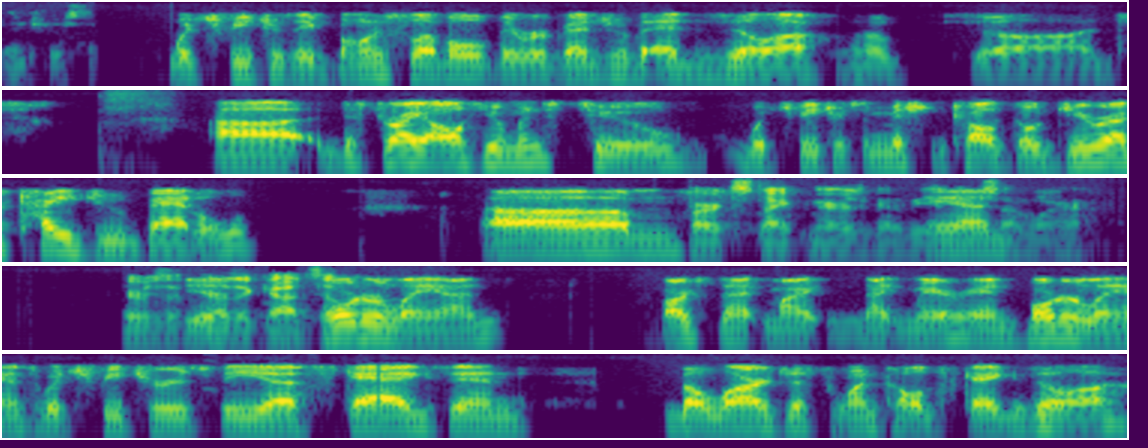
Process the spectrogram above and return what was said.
Interesting. which features a bonus level, The Revenge of Edzilla. Oh, God. Uh, Destroy All Humans 2, which features a mission called Gojira Kaiju Battle. Um, Bart's Nightmare is going to be in there And- somewhere. There's a, yeah, there's a Godzilla. Borderland, Bart's Night- Nightmare, and Borderlands, which features the uh, Skags and the largest one called Skagzilla.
